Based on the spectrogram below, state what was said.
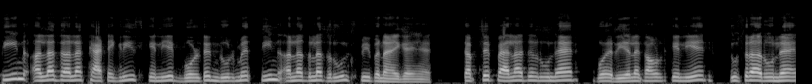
तीन अलग अलग कैटेगरीज के लिए गोल्डन रूल में तीन अलग अलग रूल्स भी बनाए गए हैं। सबसे पहला जो रूल है, वो है रियल अकाउंट के लिए, दूसरा रूल है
